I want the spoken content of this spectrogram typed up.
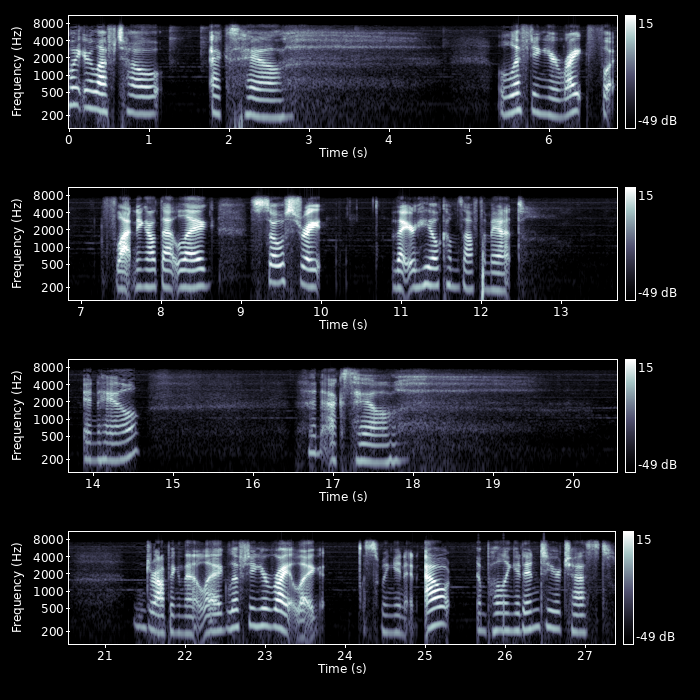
Point your left toe. Exhale lifting your right foot, flattening out that leg so straight that your heel comes off the mat. Inhale and exhale. Dropping that leg, lifting your right leg, swinging it out and pulling it into your chest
